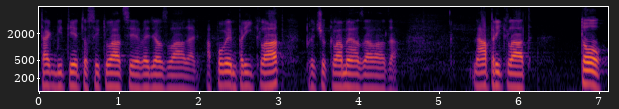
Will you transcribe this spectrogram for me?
tak by tieto situácie vedel zvládať. A poviem príklad, prečo klame a zavádza. Napríklad to,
